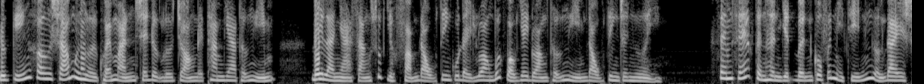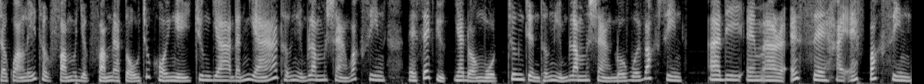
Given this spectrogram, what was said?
Dự kiến hơn 60 người khỏe mạnh sẽ được lựa chọn để tham gia thử nghiệm – đây là nhà sản xuất dược phẩm đầu tiên của Đài Loan bước vào giai đoạn thử nghiệm đầu tiên trên người. Xem xét tình hình dịch bệnh COVID-19, gần đây Sở Quản lý Thực phẩm và Dược phẩm đã tổ chức hội nghị chuyên gia đánh giá thử nghiệm lâm sàng vaccine để xét duyệt giai đoạn 1 chương trình thử nghiệm lâm sàng đối với vaccine ADMRSC2F vaccine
